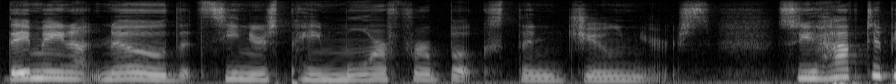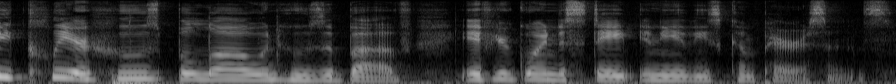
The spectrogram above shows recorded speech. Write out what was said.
they may not know that seniors pay more for books than juniors. So you have to be clear who's below and who's above if you're going to state any of these comparisons.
